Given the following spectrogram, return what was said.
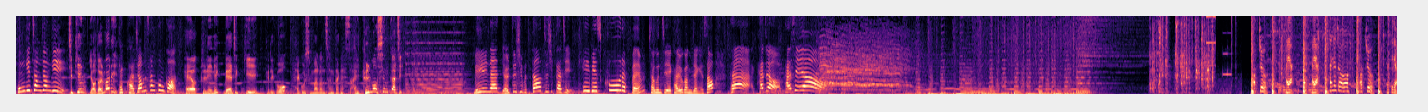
공기청정기. 치킨 8마리. 백화점 상품권. 헤어 클리닉 매직기. 그리고 150만원 상당의 사이클 머신까지. 매일 낮 12시부터 2시까지 KBS Cool FM 정은지의 가요광장에서 다 가져가세요 아야 살려줘 업주 몇 대냐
